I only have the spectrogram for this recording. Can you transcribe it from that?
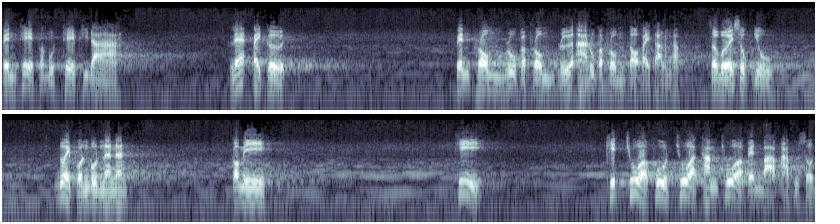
เป็นเทพพระบุตรเทพธิดา และไปเกิด เป็นพรหมรูปประพรหมหรืออารูปประพรหมต่อไปตามลำดับ เสวยสุขอยู่ ด้วยผลบุญนั้นๆก็มีที่ คิดชั่วพูดชั่วทำชั่วเป็นบาปอากุศล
